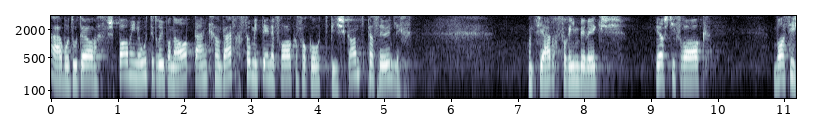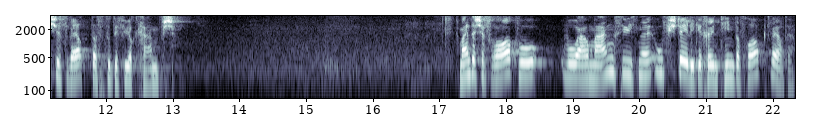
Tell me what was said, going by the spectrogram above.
auch wo du da ein paar Minuten darüber nachdenken und einfach so mit diesen Fragen von Gott bist, ganz persönlich. Und sie einfach vor ihm bewegst. Erste Frage. Was ist es wert, dass du dafür kämpfst? Ich meine, das ist eine Frage, wo, wo auch manches unseren Aufstellungen könnte hinterfragt werden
